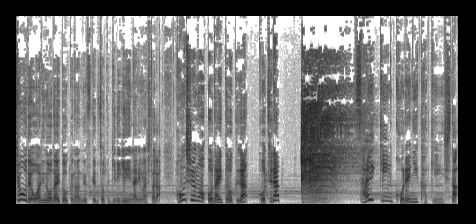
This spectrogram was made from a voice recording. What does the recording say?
今日で終わりのお題トークなんですけど、ちょっとギリギリになりましたが、今週のお題トークがこちら。最近これに課金した。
